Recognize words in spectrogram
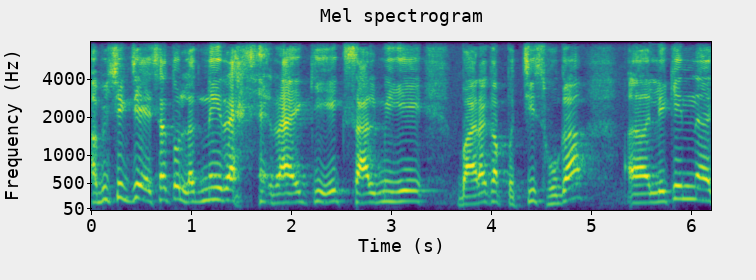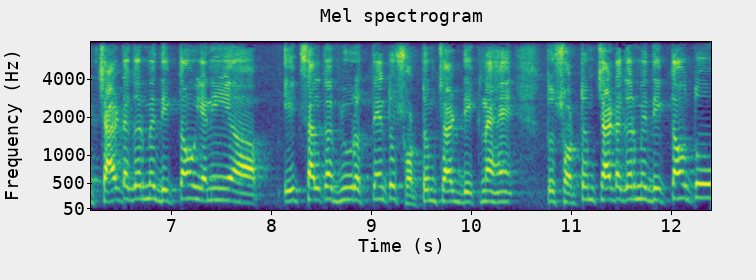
अभिषेक जी ऐसा तो लग नहीं रहा है, कि एक साल में ये 12 का 25 होगा। लेकिन चार्ट अगर मैं देखता हूँ यानी एक साल का व्यू रखते हैं तो शॉर्ट टर्म चार्ट देखना है। तो शॉर्ट टर्म चार्ट अगर मैं देखता हूँ तो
